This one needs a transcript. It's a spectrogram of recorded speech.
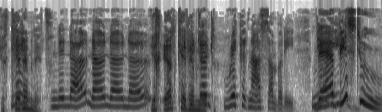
Ich kenne ihn Nein. nicht. No, no, no, no. Ich er If erkenne you don't recognize somebody. Wer nearly- bist du?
